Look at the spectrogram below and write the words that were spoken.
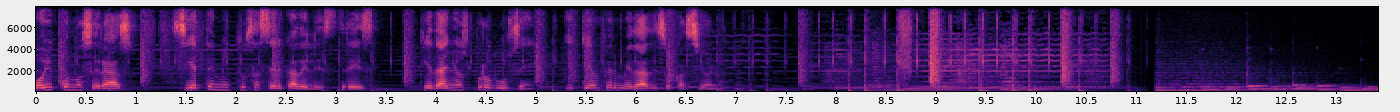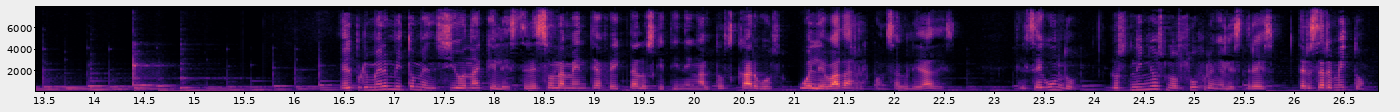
Hoy conocerás 7 mitos acerca del estrés, qué daños produce y qué enfermedades ocasiona. El primer mito menciona que el estrés solamente afecta a los que tienen altos cargos o elevadas responsabilidades. El segundo, los niños no sufren el estrés. Tercer mito,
